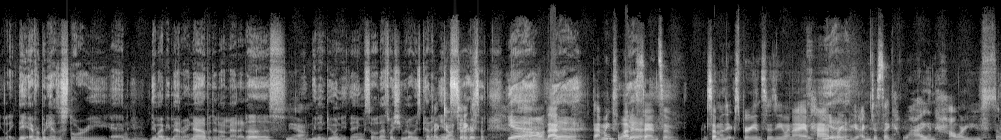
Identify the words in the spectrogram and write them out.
like they everybody has a story and mm-hmm. they might be mad right now but they're not mad at us yeah we didn't do anything so that's why she would always kind of like, insert don't take, herself yeah oh that yeah. that makes a lot yeah. of sense of some of the experiences you and i have had yeah. where i'm just like why and how are you so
